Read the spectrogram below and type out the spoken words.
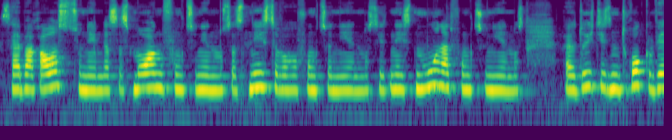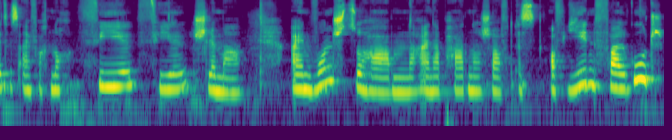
selber rauszunehmen, dass es morgen funktionieren muss, dass nächste Woche funktionieren muss, den nächsten Monat funktionieren muss, weil durch diesen Druck wird es einfach noch viel, viel schlimmer. Ein Wunsch zu haben nach einer Partnerschaft ist auf jeden Fall gut,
